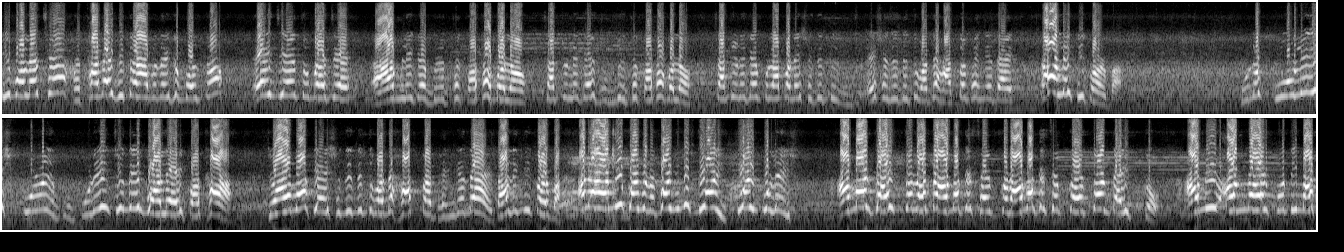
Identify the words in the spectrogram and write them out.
কি বলেছে? থানার ভিতরে আমাদেরকে বলতো যে আওয়ামী লীগের বিরুদ্ধে কথা বলো, ছাত্রলীগের বিরুদ্ধে কথা বলো, ছাত্রলীগের পোলাপানে এসে যদি এসে যদি তোমাদের হাত ভেঙে দেয়, তাহলে কি করবা? কোনো পুলিশ পুলিশ যদি বলে এই কথা, যে আমাকে এসে যদি তোমাদের হাত পা ভেঙে দেয়, তাহলে কি করবা না করবি তো তুই তুই পুলিশ আমার দায়িত্ব না তো আমাকে সেভ করা আমাকে সেভ করা তোর দায়িত্ব আমি অন্যায়ের প্রতিবাদ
